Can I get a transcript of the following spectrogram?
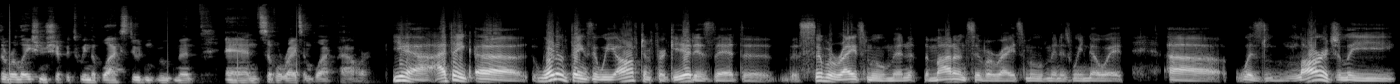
the relationship between the Black student movement and civil rights and Black power. Yeah, I think uh, one of the things that we often forget is that the, the civil rights movement, the modern civil rights movement as we know it, uh, was largely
